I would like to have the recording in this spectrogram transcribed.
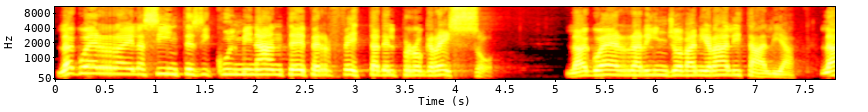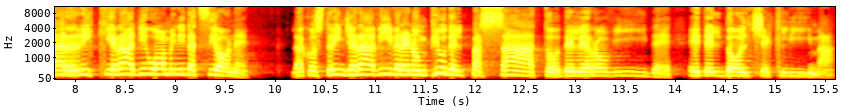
La guerra è la sintesi culminante e perfetta del progresso. La guerra ringiovanirà l'Italia, la arricchirà di uomini d'azione, la costringerà a vivere non più del passato, delle rovide e del dolce clima,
